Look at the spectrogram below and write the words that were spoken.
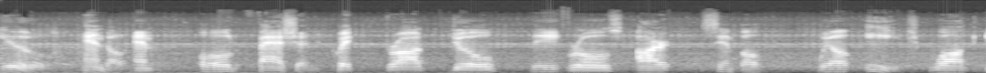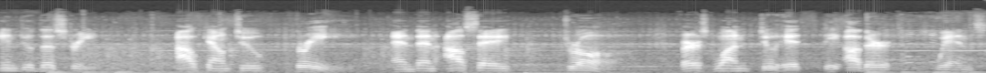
you handle an old fashioned quick draw duel. The rules are simple. We'll each walk into the street. I'll count to three, and then I'll say, draw. First one to hit the other wins.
